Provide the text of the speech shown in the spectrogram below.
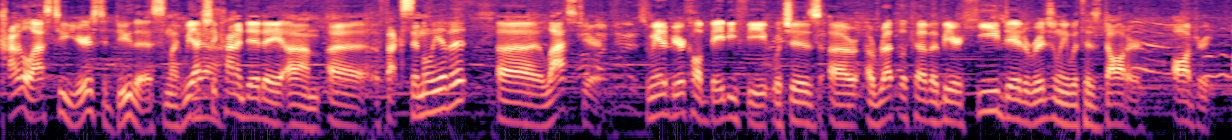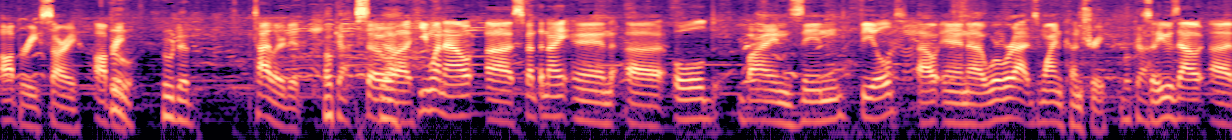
kind of the last two years to do this. And like we actually kind of did a, um, a, a facsimile of it uh, last year. So we made a beer called Baby Feet, which is a, a replica of a beer he did originally with his daughter, Audrey. Aubrey, sorry, Aubrey. who did Tyler did. Okay. So Yeah. uh, he went out, uh, spent the night in uh, Old Vine Zin Field out in uh, where we're at is wine country. Okay. So he was out, uh,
